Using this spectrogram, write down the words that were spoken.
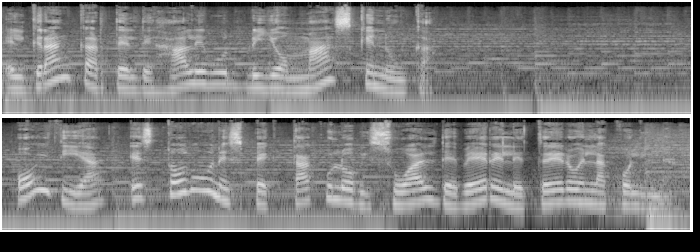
el gran cartel de Hollywood brilló más que nunca. Hoy día es todo un espectáculo visual de ver el letrero en la colina.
